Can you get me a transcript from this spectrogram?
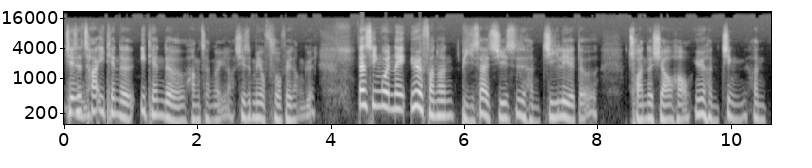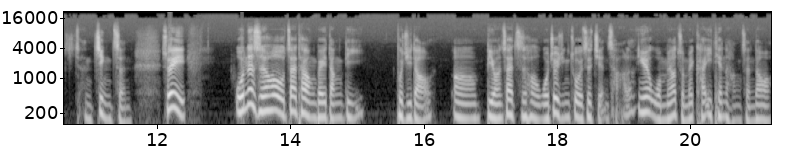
其实差一天的、嗯、一天的航程而已啦，其实没有说非常远。但是因为那因为帆船比赛其实是很激烈的船的消耗，因为很竞很很竞争，所以我那时候在太阳杯当地普吉岛，嗯、呃，比完赛之后我就已经做一次检查了，因为我们要准备开一天的航程到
